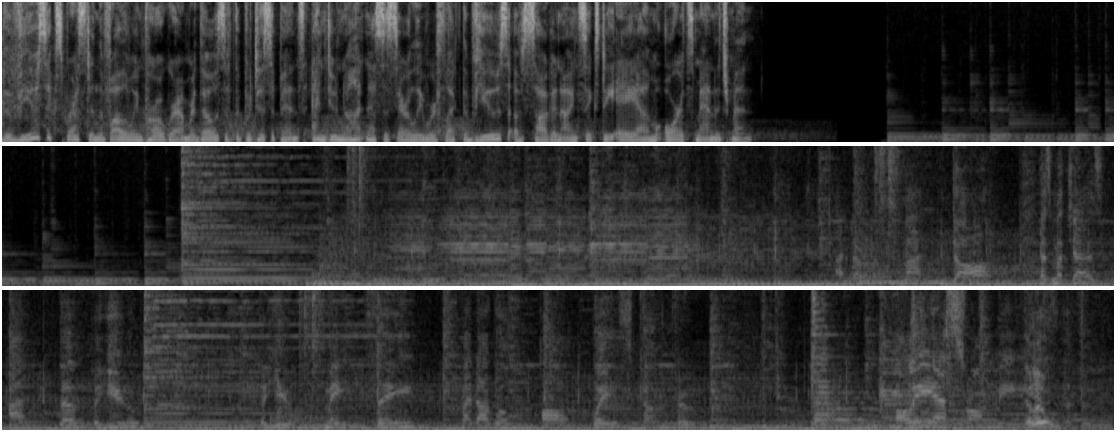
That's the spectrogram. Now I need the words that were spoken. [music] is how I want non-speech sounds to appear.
The views expressed in the following program are those of the participants and do not necessarily reflect the views of Sauga 960 AM or its management. I love my dog as much as I love you. But you may think my dog will always come through. Hello.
